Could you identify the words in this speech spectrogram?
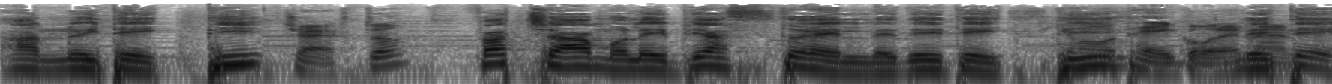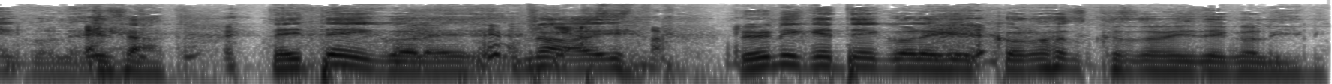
hanno i tetti, Certo. facciamo le piastrelle dei tetti. chiamano tegole, Le Nanni. tegole, esatto. Le tegole, no, io- le uniche tegole che conosco sono i tegolini.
